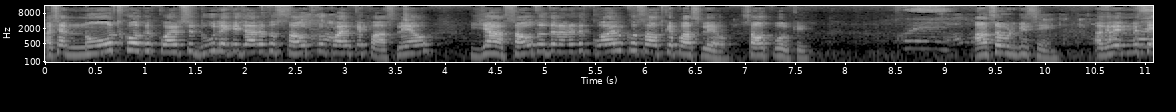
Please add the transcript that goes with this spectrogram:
अच्छा नॉर्थ को अगर क्वाइल से दूर लेके जा रहे हो तो साउथ को क्वाइल के पास ले आओ या साउथ उधर रहने तो क्वाइल को साउथ के पास ले आओ साउथ पोल के। आंसर वुड बी सेम अगर इनमें से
